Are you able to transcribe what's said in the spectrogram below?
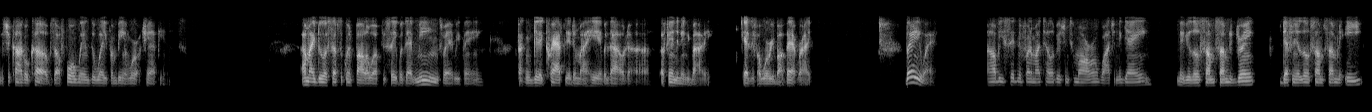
The Chicago Cubs are four wins away from being world champions. I might do a subsequent follow up to say what that means for everything, if I can get it crafted in my head without uh, offending anybody, as if I worry about that, right? But anyway, I'll be sitting in front of my television tomorrow watching the game, maybe a little something, something to drink, definitely a little something, something to eat.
